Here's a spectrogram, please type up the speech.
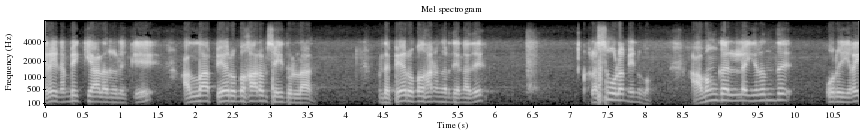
இறை நம்பிக்கையாளர்களுக்கு அல்லாஹ் பேருபகாரம் செய்துள்ளான். அந்த பேருபகாரங்கிறது என்னது? ரசூலம் என்கும். அவங்களில் இருந்து ஒரு இறை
